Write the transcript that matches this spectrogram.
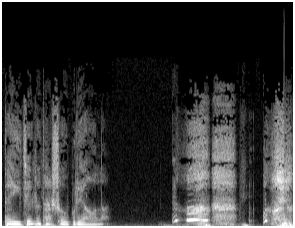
但已经让他受不了了。哎呀，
